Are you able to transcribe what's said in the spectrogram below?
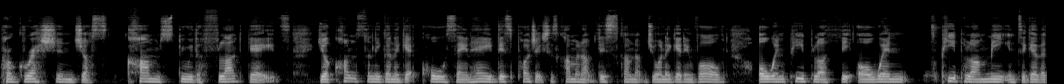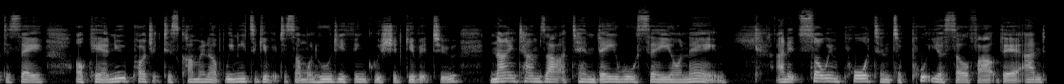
progression just comes through the floodgates. You're constantly going to get calls saying, "Hey, this project is coming up. This is coming up. Do you want to get involved?" Or when people are th- or when people are meeting together to say, "Okay, a new project is coming up. We need to give it to someone. Who do you think we should give it to?" Nine times out of ten, they will say your name, and it's so important to put yourself out there. And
